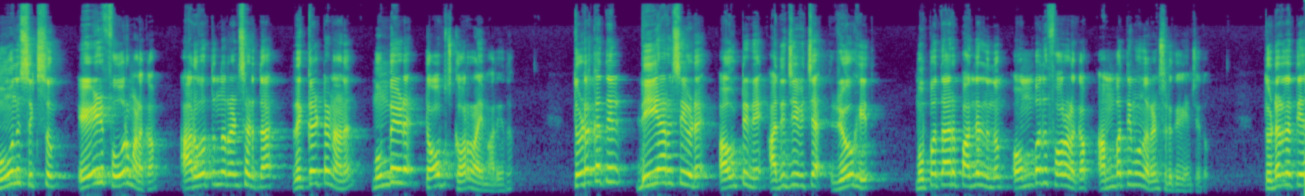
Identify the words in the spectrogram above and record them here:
മൂന്ന് സിക്സും ഏഴ് ഫോറും അടക്കം അറുപത്തൊന്ന് റൺസ് എടുത്ത റിക്കൽട്ടൺ ആണ് മുംബൈയുടെ ടോപ്പ് സ്കോററായി മാറിയത്. തുടക്കത്തിൽ ഡി ആർ സിയുടെ ഔട്ടിനെ അതിജീവിച്ച രോഹിത് മുപ്പത്തി ആറ് പന്തിൽ നിന്നും ഒമ്പത് ഫോർ അടക്കം അമ്പത്തിമൂന്ന് റൺസ് എടുക്കുകയും ചെയ്തു. തുടർന്നെത്തിയ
